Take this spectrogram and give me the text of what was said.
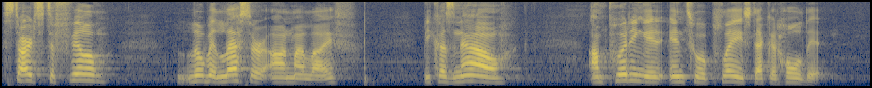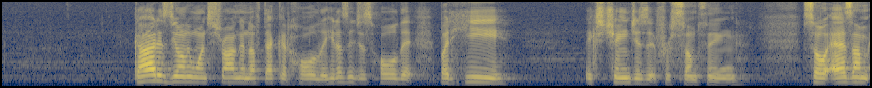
starts to feel a little bit lesser on my life because now I'm putting it into a place that could hold it. God is the only one strong enough that could hold it. He doesn't just hold it, but He exchanges it for something. So as I'm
